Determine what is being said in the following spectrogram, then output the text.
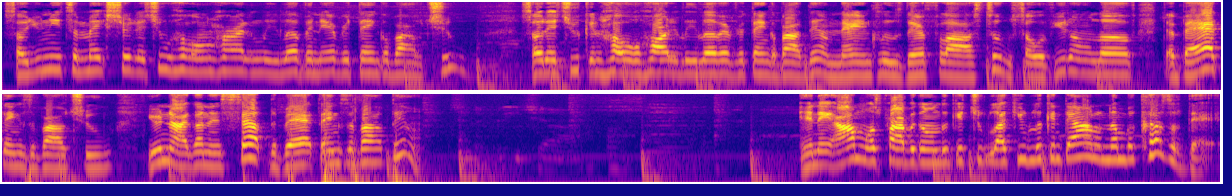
So you need to make sure that you wholeheartedly loving everything about you so that you can wholeheartedly love everything about them. That includes their flaws too. So if you don't love the bad things about you, you're not going to accept the bad things about them. And they almost probably going to look at you like you looking down on them because of that.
